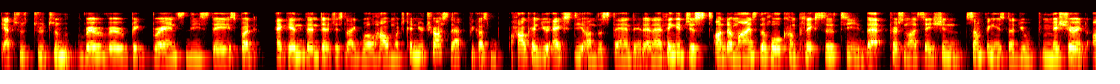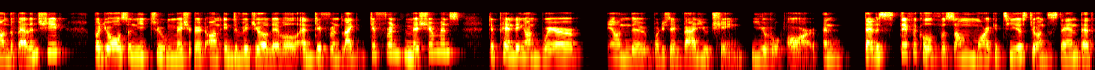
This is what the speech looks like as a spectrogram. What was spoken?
yeah to, to some very very big brands these days. But again then they're just like well how much can you trust that? Because how can you actually understand it? And i think it just undermines the whole complexity that personalization something is that you measure it on the balance sheet but you also need to measure it on individual level and different like different measurements depending on where on the what do you say value chain you are. And that is difficult for some marketeers to understand that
